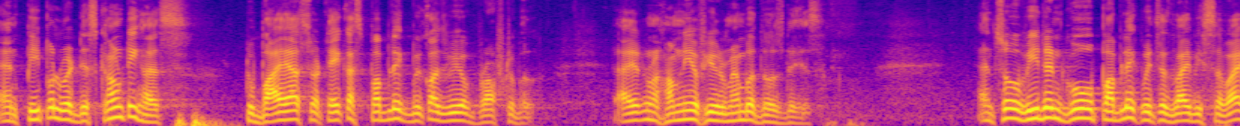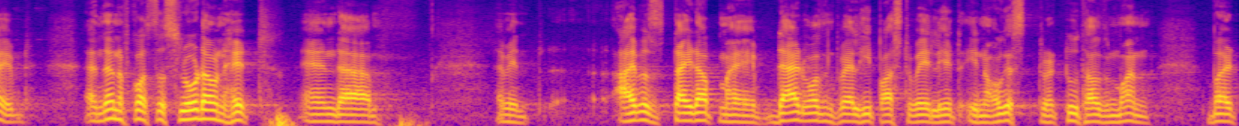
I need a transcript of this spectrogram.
and people were discounting us to buy us or take us public because we were profitable. I don't know how many of you remember those days. And so we didn't go public, which is why we survived. And then, of course, the slowdown hit. And uh, I mean, I was tied up. My dad wasn't well. He passed away late in August 2001. But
